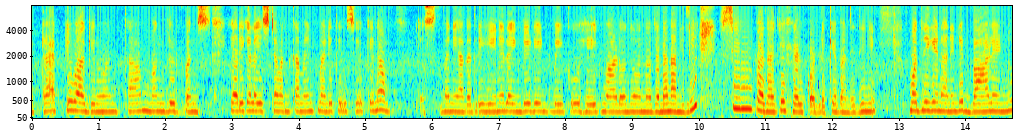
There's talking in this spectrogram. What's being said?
ಅಟ್ರಾಕ್ಟಿವ್ ಆಗಿರುವಂಥ ಮಂಗ್ಳೂರು ಬನ್ಸ್ ಯಾರಿಗೆಲ್ಲ ಇಷ್ಟ ಒಂದು ಕಮೆಂಟ್ ಮಾಡಿ ತಿಳಿಸಿ ಓಕೆನಾ ಎಸ್, ಬನ್ನಿ, ಹಾಗಾದರೆ ಏನೆಲ್ಲ ಇಂಗ್ರೀಡಿಯೆಂಟ್ ಬೇಕು, ಹೇಗೆ ಮಾಡೋದು ಅನ್ನೋದನ್ನು ನಾನಿಲ್ಲಿ ಸಿಂಪಲಾಗಿ ಹೇಳ್ಕೊಡ್ಲಿಕ್ಕೆ ಬಂದಿದ್ದೀನಿ. ಮೊದಲಿಗೆ ನಾನಿಲ್ಲಿ ಬಾಳೆಹಣ್ಣು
